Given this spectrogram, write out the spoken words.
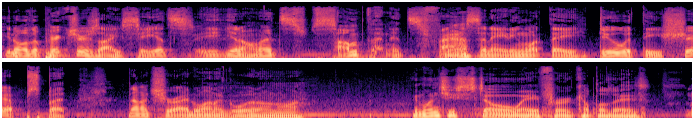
you know, the pictures I see, it's you know, it's something. It's fascinating what they do with these ships, but not sure I'd want to go out on one. Why don't you stow away for a couple days?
